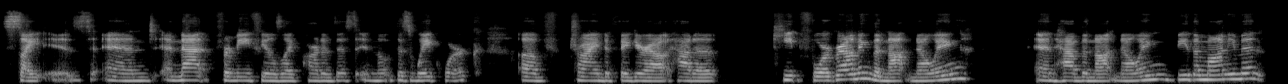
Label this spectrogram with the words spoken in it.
site is and and that for me feels like part of this in the, this wake work of trying to figure out how to keep foregrounding the not knowing and have the not knowing be the monument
